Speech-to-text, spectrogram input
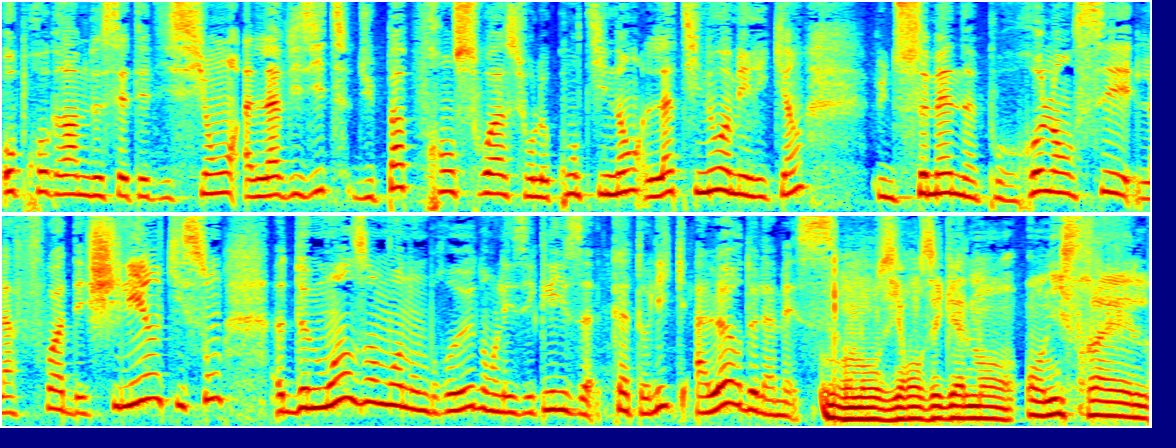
Au programme de cette édition, la visite du pape François sur le continent latino-américain. Une semaine pour relancer la foi des Chiliens qui sont de moins en moins nombreux dans les églises catholiques à l'heure de la messe. Nous irons également en Israël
